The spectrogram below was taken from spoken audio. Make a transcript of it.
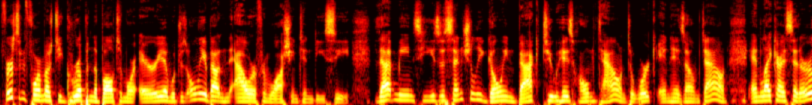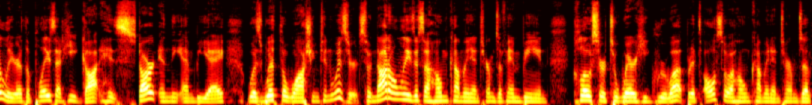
first and foremost, he grew up in the Baltimore area, which is only about an hour from Washington, D.C. That means he's essentially going back to his hometown to work in his hometown. And like I said earlier, the place that he got his start in the NBA was with the Washington Wizards. So not only is this a homecoming in terms of him being closer to where he grew up, but it's also a homecoming in terms of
